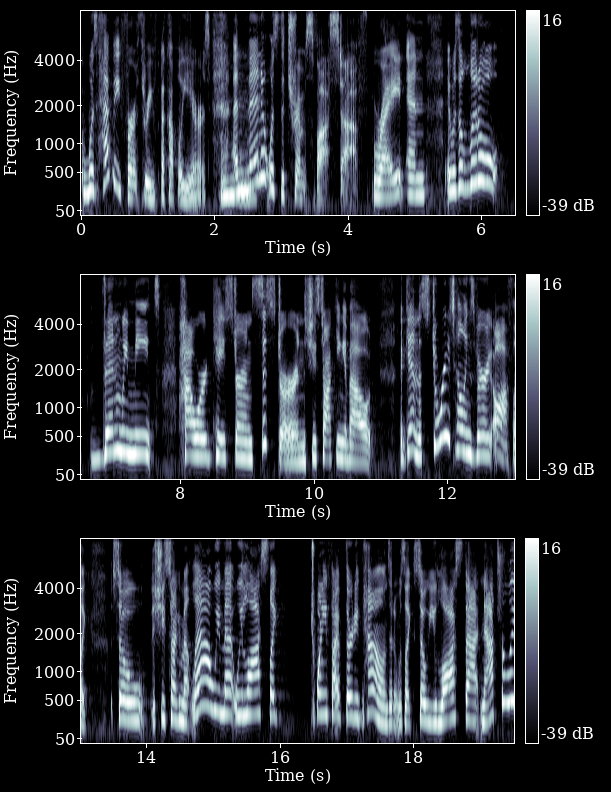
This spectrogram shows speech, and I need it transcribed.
was heavy for a three a couple years, and then it was the TrimSpa stuff, right? And it was a little then we meet Howard K. Stern's sister, and she's talking about again the storytelling's very off. Like, so she's talking about, wow, we met, we lost like 25, 30 pounds. And it was like, so you lost that naturally?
